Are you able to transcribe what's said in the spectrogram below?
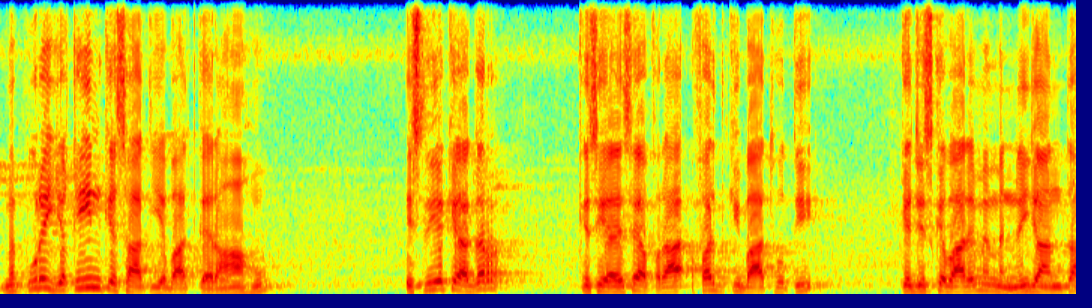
मैं पूरे यकीन के साथ ये बात कह रहा हूँ। इसलिए कि अगर किसी ऐसे अफरा, फ़र्द की बात होती कि जिसके बारे में मैं नहीं जानता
